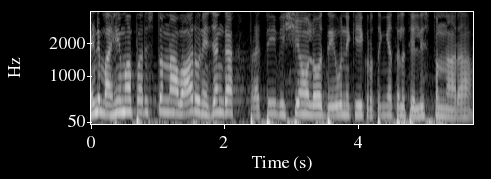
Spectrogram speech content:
ఏంటి మహిమపరుస్తున్న వారు నిజంగా ప్రతి విషయంలో దేవునికి కృతజ్ఞతలు చెల్లిస్తున్నారా?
